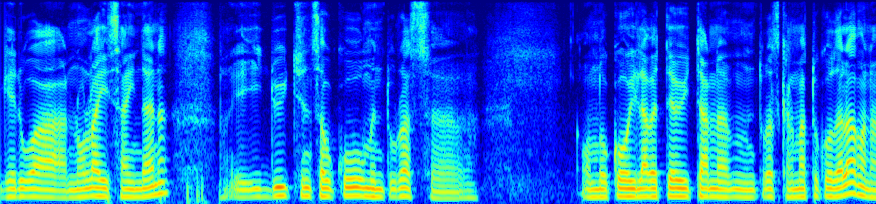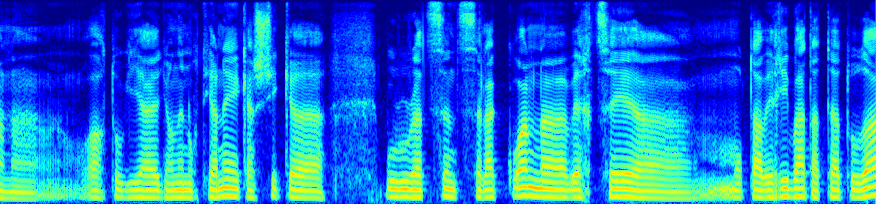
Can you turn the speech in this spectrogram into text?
gerua nola izain den, iduitzen zauku menturaz ondoko hilabete hoitan menturaz kalmatuko dela, banan oartu gia joan den urteane, kasik uh, bururatzen zelakoan uh, bertze uh, mota berri bat ateatu da,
